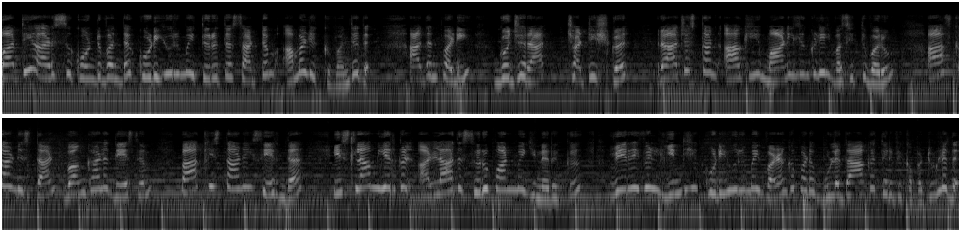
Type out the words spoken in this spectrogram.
மத்திய அரசு கொண்டு வந்த குடியுரிமை திருத்த சட்டம் அமலுக்கு வந்தது. அதன்படி குஜராத் சத்தீஸ்கர் ராஜஸ்தான் ஆகிய மாநிலங்களில் வசித்து வரும் ஆப்கானிஸ்தான் வங்காளதேசம் பாகிஸ்தானை சேர்ந்த இஸ்லாமியர்கள் அல்லாத சிறுபான்மையினருக்கு விரைவில் இந்திய குடியுரிமை வழங்கப்பட உள்ளதாக தெரிவிக்கப்பட்டுள்ளது.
